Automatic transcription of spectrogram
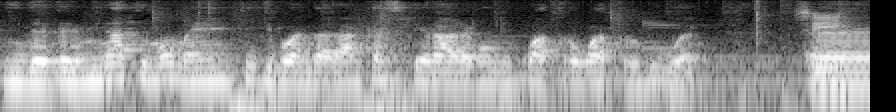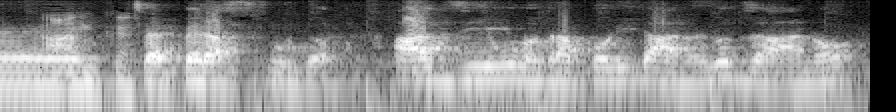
in determinati momenti ti puoi andare anche a schierare con un 4-4-2 sì, eh, cioè per assurdo. Alzi uno tra Politano e Lozano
